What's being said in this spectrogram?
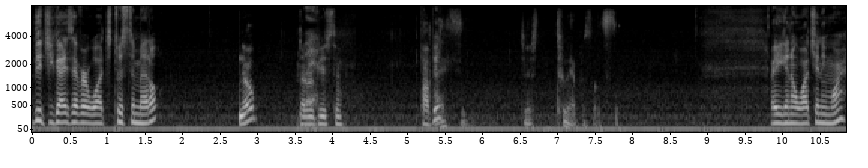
Did you guys ever watch Twisted Metal, Nope. I Man. refuse to. puppy? Just two episodes. Are you gonna watch any more?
